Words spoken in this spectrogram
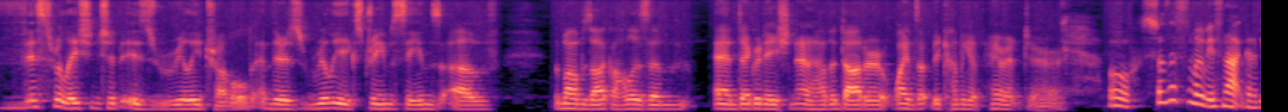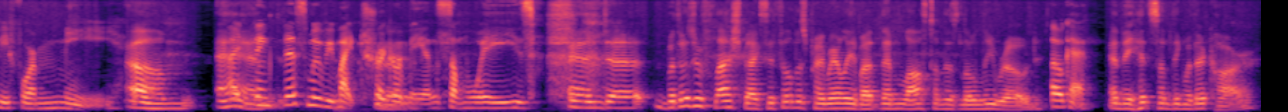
this relationship is really troubled, and there's really extreme scenes of the mom's alcoholism and degradation, and how the daughter winds up becoming a parent to her. Oh, so this movie's not going to be for me. Um, and, I think this movie might trigger me in some ways. and uh, but those are flashbacks. The film is primarily about them lost on this lonely road, Okay. and they hit something with their car.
